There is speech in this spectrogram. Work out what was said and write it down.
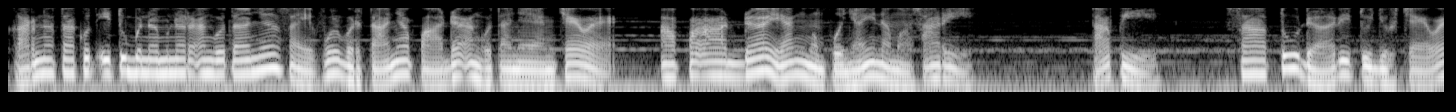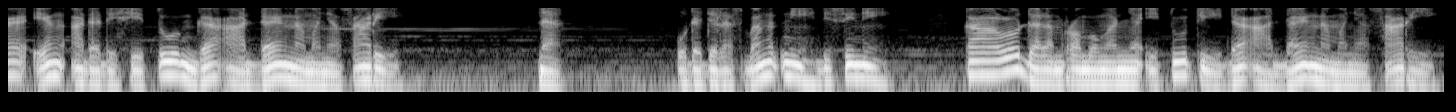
Karena takut itu benar-benar anggotanya, Saiful bertanya pada anggotanya yang cewek, apa ada yang mempunyai nama Sari? Tapi, satu dari tujuh cewek yang ada di situ nggak ada yang namanya Sari. Nah, udah jelas banget nih di sini. Kalau dalam rombongannya itu tidak ada yang namanya Sari.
